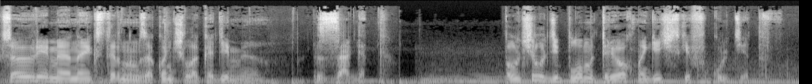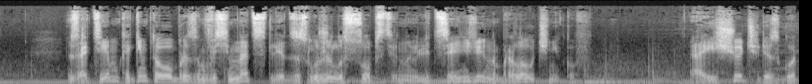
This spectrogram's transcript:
В свое время она экстерном закончила академию за год. Получила дипломы трех магических факультетов. Затем, каким-то образом, в 18 лет заслужила собственную лицензию и набрала учеников. А еще через год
